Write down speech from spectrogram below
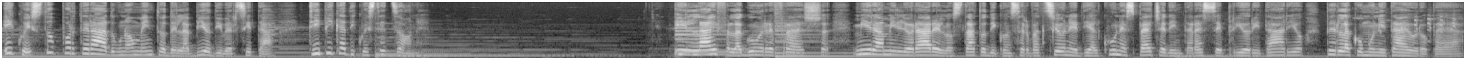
e questo porterà ad un aumento della biodiversità tipica di queste zone. Il Life Lagoon Refresh mira a migliorare lo stato di conservazione di alcune specie di interesse prioritario per la comunità europea.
